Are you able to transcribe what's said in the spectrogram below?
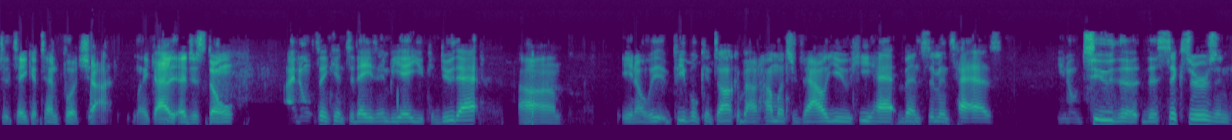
to take a 10 foot shot. Like I, I just don't I don't think in today's NBA you can do that. Um, you know, people can talk about how much value he had Ben Simmons has, you know, to the the Sixers, and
